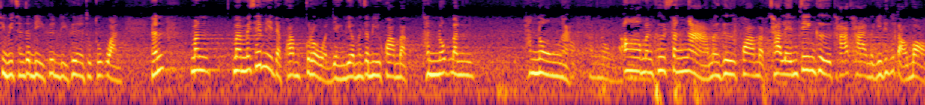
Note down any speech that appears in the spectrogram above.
ชีวิตฉันจะดีขึ้นดีขึ้นในทุก ๆ วันนั้นมันมันไม่ใช่มีแต่ความโกรธอย่างเดียว มันจะมีความแบบทนบมันทนงอะทนงเออมันคือสง่ามันคือความแบบชาเลนจิ้งคือท้าทายเมื่อกี้ที่คุณเต๋อบอก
